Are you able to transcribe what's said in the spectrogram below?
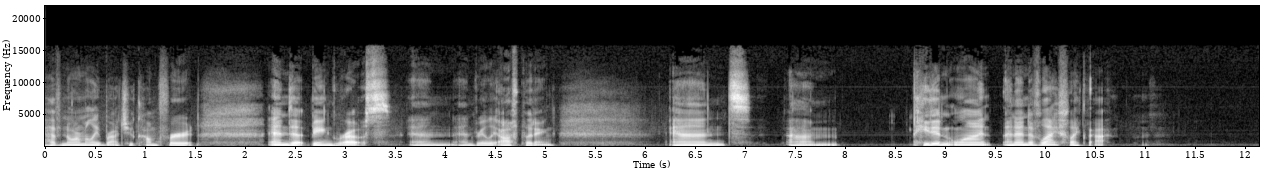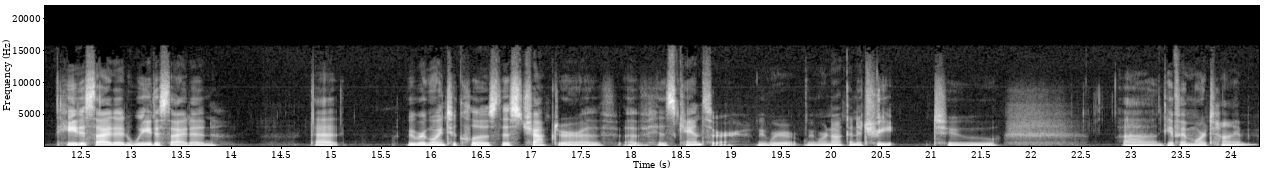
have normally brought you comfort end up being gross and and really off-putting and um, he didn't want an end of life like that he decided, we decided that we were going to close this chapter of, of his cancer. We were we were not going to treat to uh, give him more time.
